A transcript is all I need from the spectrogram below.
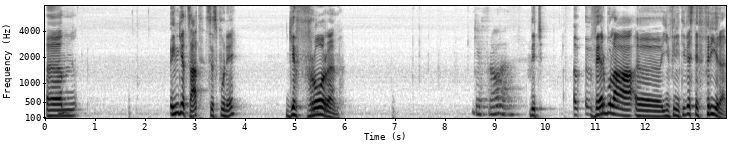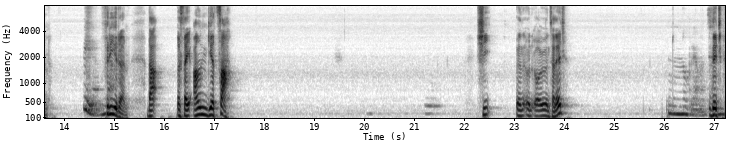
Um, înghețat se spune gefroren. Gefroren. Deci, uh, verbul la uh, infinitiv este frieren. Frieren. Frieren. Dar ăsta e a îngheța. Și, în, în, înțelegi? Nu prea am înțeles. Deci,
